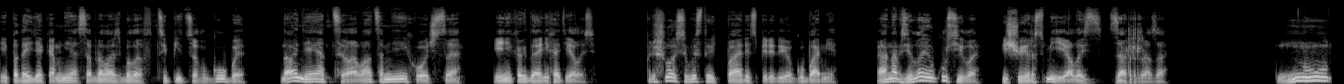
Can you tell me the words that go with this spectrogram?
и, подойдя ко мне, собралась было вцепиться в губы, но нет, целоваться мне не хочется, и никогда не хотелось. Пришлось выставить палец перед ее губами. Она взяла и укусила, еще и рассмеялась, зараза. «Ну,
